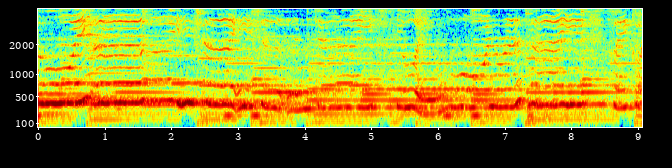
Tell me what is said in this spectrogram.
สวยเอ้ยเชยชื่ใจยั่ยวนรือไยใครใคร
